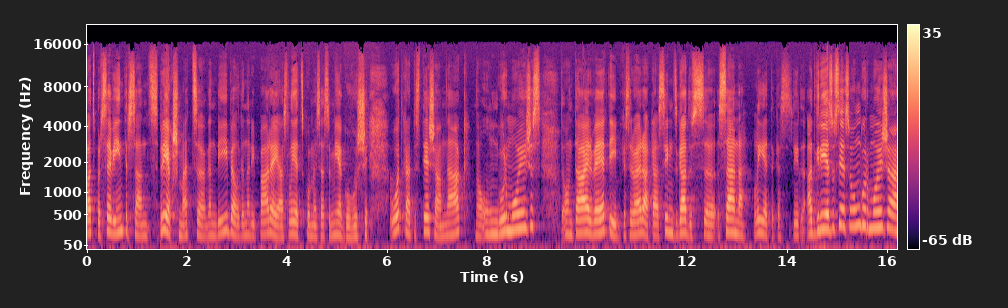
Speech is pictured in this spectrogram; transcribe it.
pats par sevi interesants priekšmets, eh, gan Bībele, gan arī pārējās lietas, ko mēs esam ieguvuši. Otrkārt, tas tiešām nāk no unguru mūžas un tā ir vērtība, kas ir vairāk kā simts gadus uh, sena lieta, kas ir atgriezusies Unguru mūžā.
